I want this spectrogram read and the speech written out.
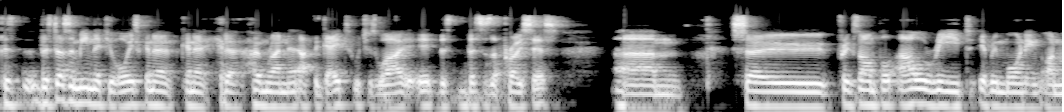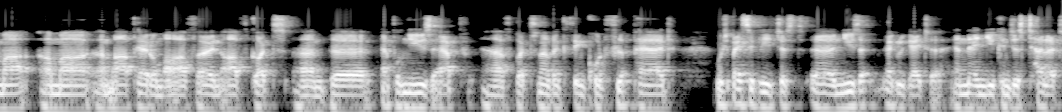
this, this doesn't mean that you're always gonna gonna hit a home run out the gate, which is why it, this this is a process. Um, so, for example, I will read every morning on my on my um, iPad or my iPhone. I've got um, the Apple News app. Uh, I've got another thing called Flipboard, which basically is just a news aggregator, and then you can just tell it,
